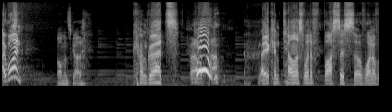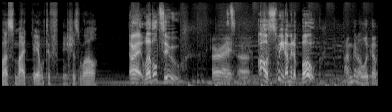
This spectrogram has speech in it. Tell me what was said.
I won! Coleman's got it. Congrats. Well, Woo! uh, Now you can tell us what a boss is, so one of us might be able to finish as well. All right, level two. All right. Uh, Oh, sweet! I'm in a boat. I'm gonna look up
